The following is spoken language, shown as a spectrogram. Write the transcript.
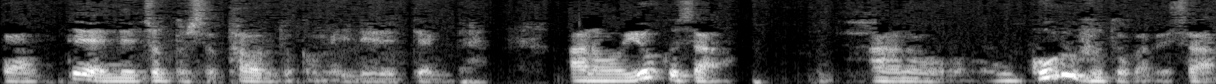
場所があって、で、ちょっとしたタオルとかも入れれてみたいな。あの、よくさ、あの、ゴルフとかでさ、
